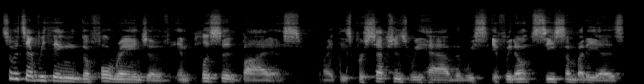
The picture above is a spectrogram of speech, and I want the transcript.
so it's everything the full range of implicit bias right these perceptions we have that we if we don't see somebody as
